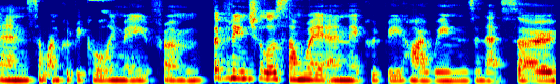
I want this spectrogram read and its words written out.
And someone could be calling me from the peninsula somewhere and there could be high winds and that. So,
